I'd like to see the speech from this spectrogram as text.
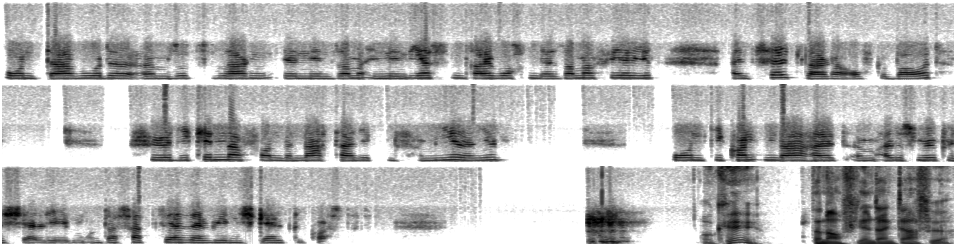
Und da wurde ähm, sozusagen in den Sommer, in den ersten drei Wochen der Sommerferien ein Zeltlager aufgebaut für die Kinder von benachteiligten Familien. Und die konnten da halt ähm, alles Mögliche erleben. Und das hat sehr, sehr wenig Geld gekostet. Okay. Dann auch vielen Dank dafür.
